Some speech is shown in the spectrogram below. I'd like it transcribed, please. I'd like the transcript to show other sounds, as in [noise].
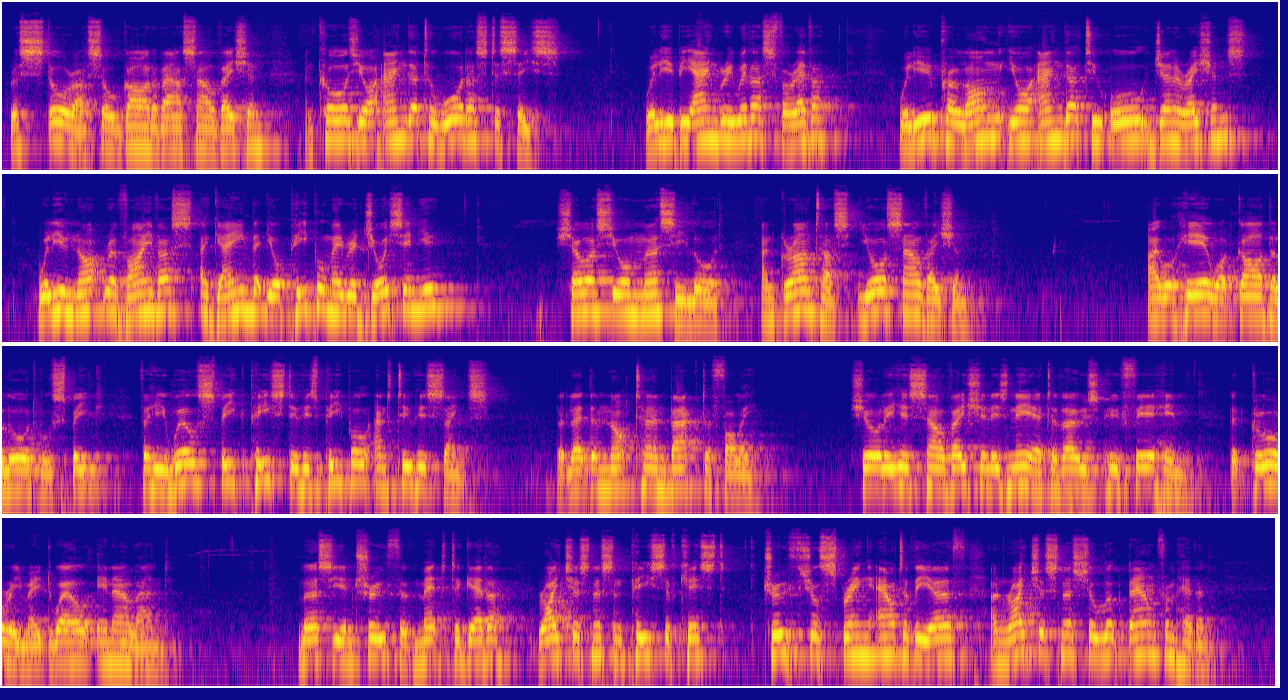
Restore us, O God of our salvation, and cause your anger toward us to cease. Will you be angry with us forever? Will you prolong your anger to all generations? Will you not revive us again that your people may rejoice in you? Show us your mercy, Lord, and grant us your salvation. I will hear what God the Lord will speak, for he will speak peace to his people and to his saints. But let them not turn back to folly. Surely his salvation is near to those who fear him, that glory may dwell in our land. Mercy and truth have met together, righteousness and peace have kissed. Truth shall spring out of the earth, and righteousness shall look down from heaven.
